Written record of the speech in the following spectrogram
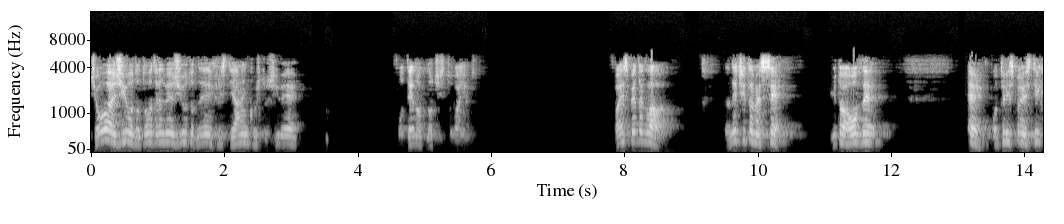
Че ова е животот, ова треба да биде животот на еден христијанин кој што живее во денот на очистувањето. 25 глава. Да не читаме се. И тоа овде, е, по 31 стих,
